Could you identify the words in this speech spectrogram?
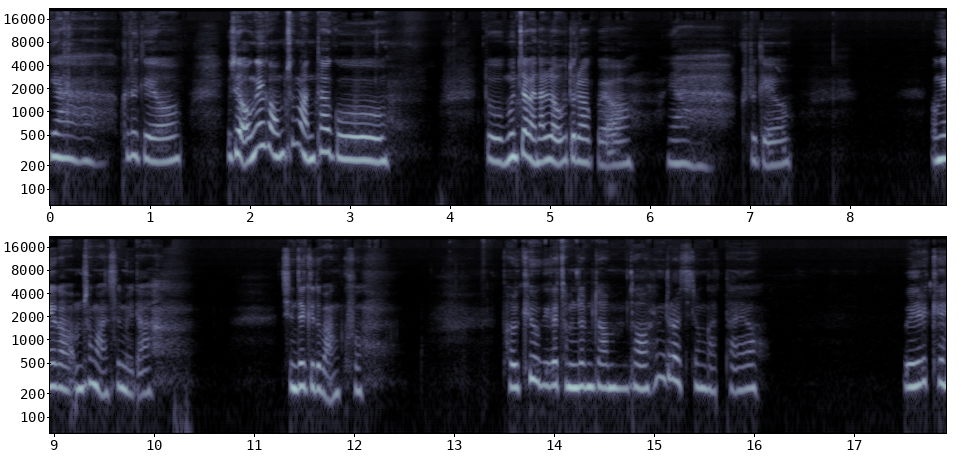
이야, 그러게요. 요새 엉애가 엄청 많다고 또 문자가 날라오더라고요. 이야, 그러게요. 엉애가 엄청 많습니다. 진드기도 많고. 벌 키우기가 점점점 더 힘들어지는 것 같아요. 왜 이렇게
